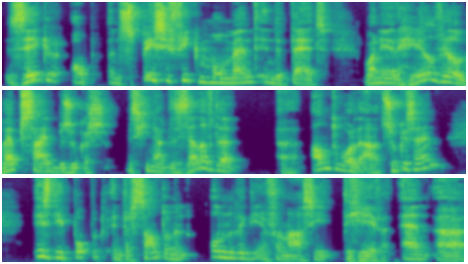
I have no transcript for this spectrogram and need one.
zeker op een specifiek moment in de tijd, wanneer heel veel websitebezoekers misschien naar dezelfde uh, antwoorden aan het zoeken zijn, is die pop-up interessant om een onmiddellijk die informatie te geven. En uh,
